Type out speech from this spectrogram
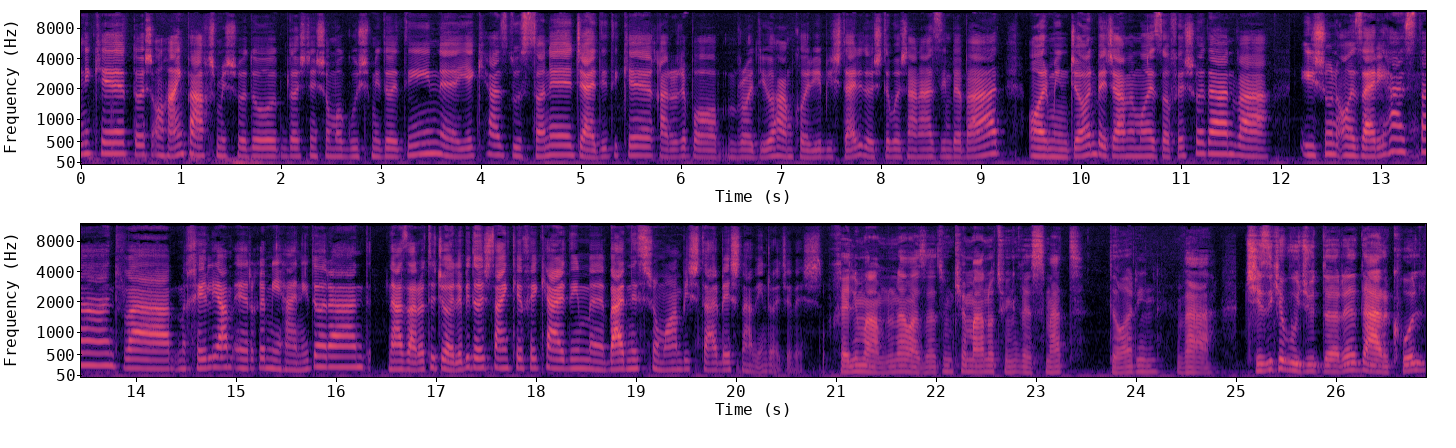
زمانی که داشت آهنگ پخش می شد و داشتین شما گوش می‌دادین یکی از دوستان جدیدی که قراره با رادیو همکاری بیشتری داشته باشن از این به بعد آرمین جان به جمع ما اضافه شدن و ایشون آذری هستند و خیلی هم ارق میهنی دارند. نظرات جالبی داشتن که فکر کردیم بعد نیست شما هم بیشتر بشنوین راجبش. خیلی ممنونم ازتون که منو تو این قسمت دارین و چیزی که وجود داره در کل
